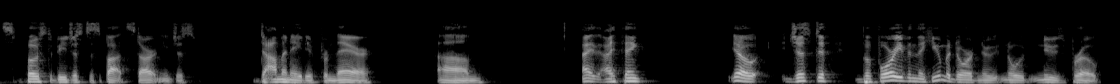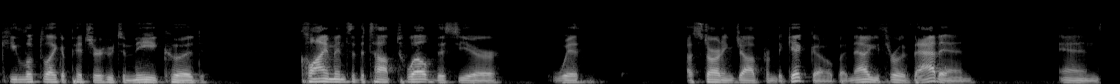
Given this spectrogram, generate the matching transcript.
supposed to be just a spot start and he just dominated from there. Um, I, I think, you know, just if before even the Humidor news broke, he looked like a pitcher who to me could climb into the top 12 this year with a starting job from the get-go. But now you throw that in and,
